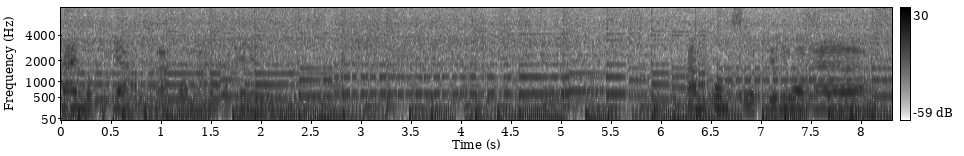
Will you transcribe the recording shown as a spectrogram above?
ได้หมดทุกอย่างลูกค้าขอมาจัดให้เลยำกุ้งสดยั่วๆค่ะ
